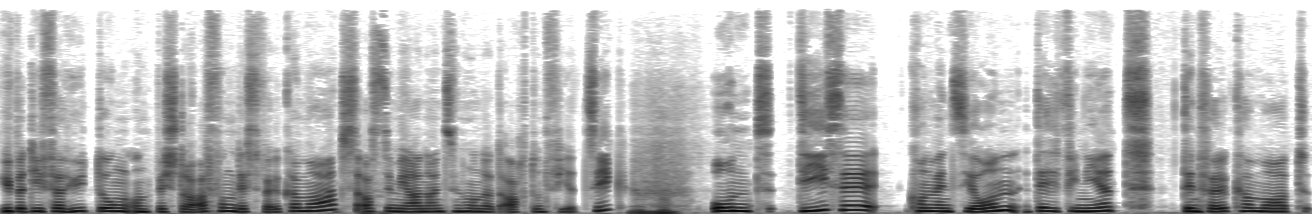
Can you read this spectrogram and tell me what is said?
über die Verhütung und Bestrafung des Völkermords aus dem Jahr 1948. Mhm. Und diese Konvention definiert den Völkermord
